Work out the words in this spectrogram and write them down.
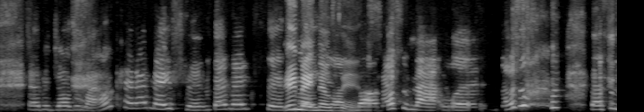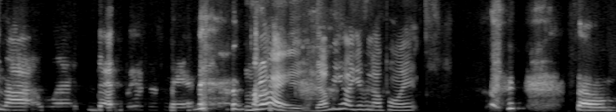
And the judge was like, okay, that makes sense. That makes sense. It made no yeah, sense. No, that's not what that's that's not what that businessman. right. Don't be giving no points. so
